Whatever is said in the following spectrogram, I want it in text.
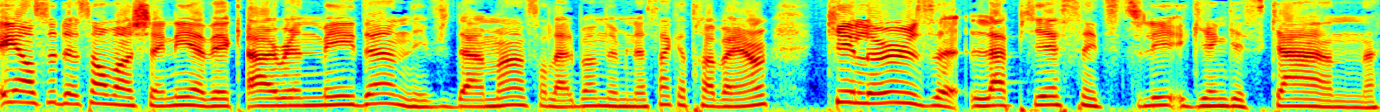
Et ensuite de ça, on va enchaîner avec Iron Maiden, évidemment, sur l'album de 1981. Killers, la pièce intitulée Genghis Khan.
